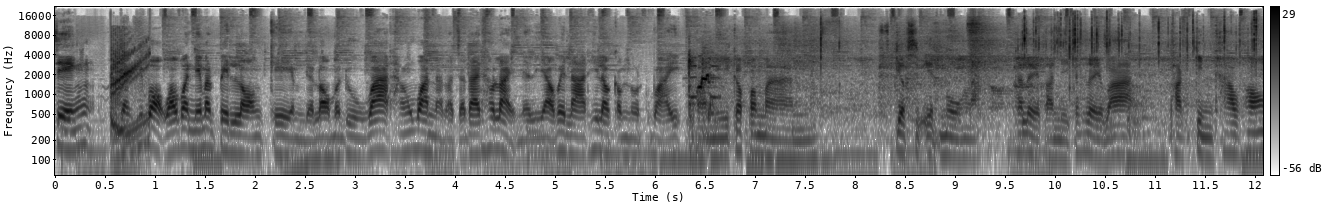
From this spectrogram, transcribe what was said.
เจ๊งอย่างที่บอกว่าวันนี้มันเป็นลองเกม เดี๋ยวเรามาดูว่าทั้งวันเราจะได้เท่าไหร่ในระยะเวลาที่เรากำหนดไว้ตอนนี้ก็ประมาณเกือบ 11 โมงละ ก็เลยตอนนี้ก็เลยว่าพักกินข้าวห้อง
